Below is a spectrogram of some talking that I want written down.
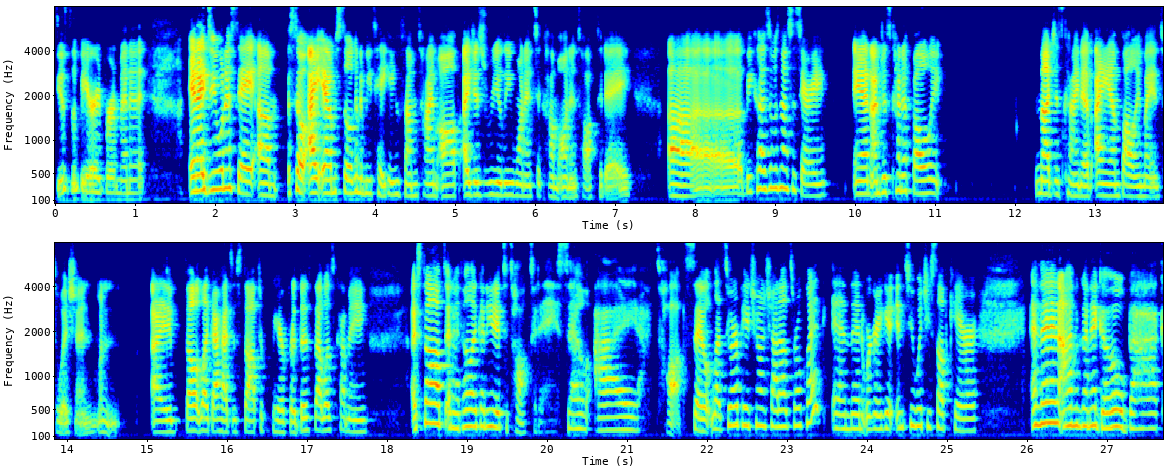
disappeared for a minute. And I do want to say, um, so I am still going to be taking some time off. I just really wanted to come on and talk today uh, because it was necessary. And I'm just kind of following, not just kind of, I am following my intuition. When I felt like I had to stop to prepare for this that was coming, I stopped and I felt like I needed to talk today. So I talked. So let's do our Patreon shout outs real quick. And then we're going to get into witchy self care. And then I'm going to go back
